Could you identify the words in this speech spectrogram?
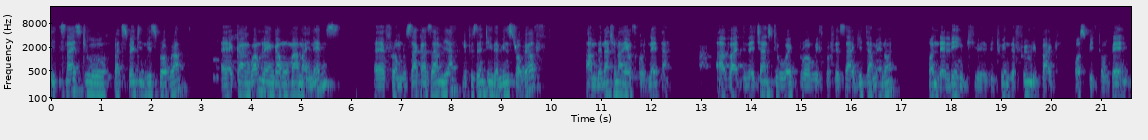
it's nice to participate in this program. Uh, Kangwa Mlenga Muma, my name's uh, from Lusaka, Zambia, representing the Ministry of Health. I'm the National Health Coordinator. I've had the chance to work pro with Professor Geeta Menon on the link uh, between the Frimley Park Hospital then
